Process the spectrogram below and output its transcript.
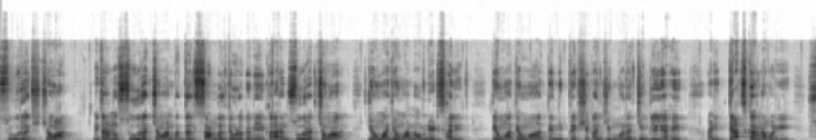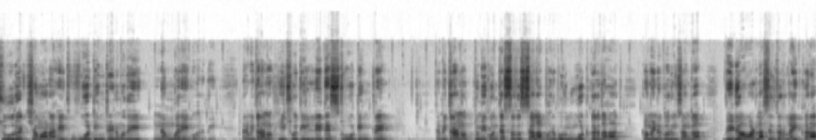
सूरज चव्हाण. मित्रांनो सूरज चव्हाणबद्दल सांगल तेवढं कमी आहे कारण सूरज चव्हाण जेव्हा जेव्हा नॉमिनेट झालेत तेव्हा तेव्हा त्यांनी प्रेक्षकांची मनत जिंकलेली आहेत. आणि त्याच कारणामुळे सूरज चव्हाण आहेत वोटिंग ट्रेंडमध्ये नंबर एकवरती तर मित्रांनो हीच होती लेटेस्ट वोटिंग ट्रेंड तर मित्रांनो तुम्ही कोणत्या सदस्याला भरभरून वोट करत आहात कमेंट करून सांगा. व्हिडिओ आवडला असेल तर लाईक करा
